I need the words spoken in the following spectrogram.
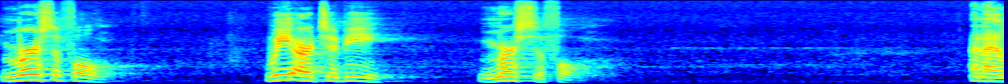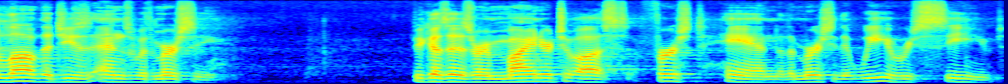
merciful, we are to be merciful. And I love that Jesus ends with mercy because it is a reminder to us firsthand of the mercy that we received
